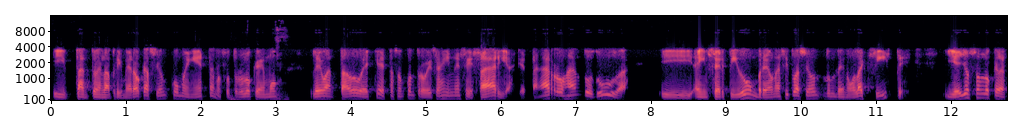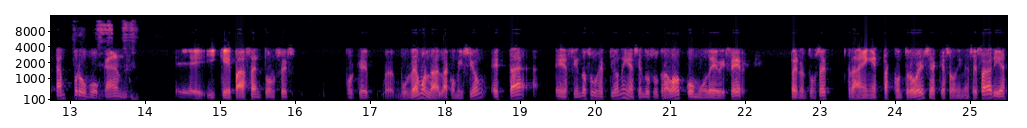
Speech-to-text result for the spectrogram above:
Y tanto en la primera ocasión como en esta, nosotros lo que hemos levantado es que estas son controversias innecesarias, que están arrojando dudas y, e incertidumbre a una situación donde no la existe. Y ellos son los que la están provocando. Eh, ¿Y qué pasa entonces? Porque, eh, volvemos, la, la comisión está eh, haciendo sus gestiones y haciendo su trabajo como debe ser. Pero entonces traen estas controversias que son innecesarias,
